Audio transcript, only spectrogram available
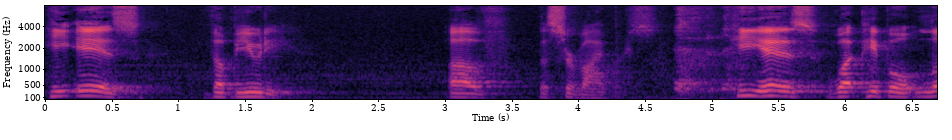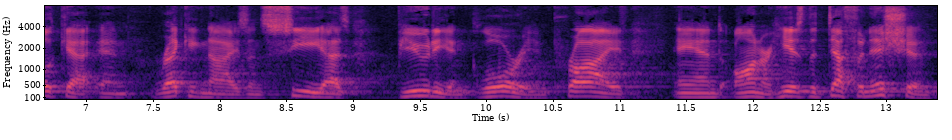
He is the beauty of the survivors. He is what people look at and recognize and see as beauty and glory and pride and honor. He is the definition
